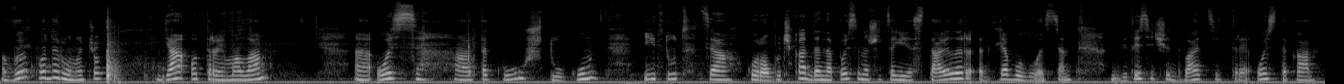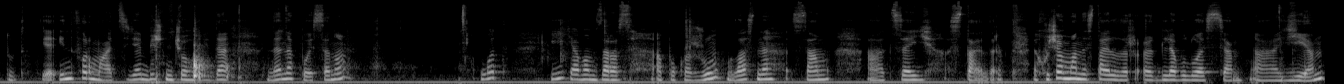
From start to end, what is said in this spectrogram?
в подаруночок я отримала. Е, Ось таку штуку. І тут ця коробочка, де написано, що це є стайлер для волосся 2023. Ось така тут є інформація, більш нічого ніде не написано. От, і я вам зараз покажу, власне, сам цей стайлер. Хоча в мене стайлер е, для волосся є.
